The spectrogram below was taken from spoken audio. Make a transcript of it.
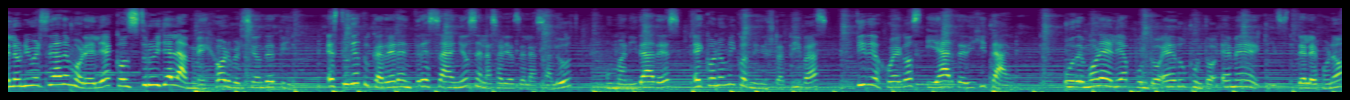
En la Universidad de Morelia construye la mejor versión de ti. Estudia tu carrera en tres años en las áreas de la salud, humanidades, económico-administrativas, videojuegos y arte digital. udemorelia.edu.mx, teléfono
